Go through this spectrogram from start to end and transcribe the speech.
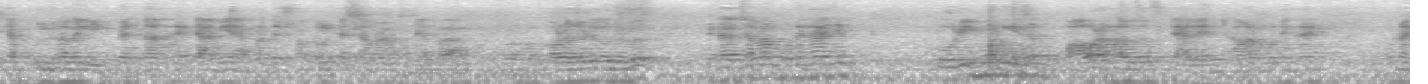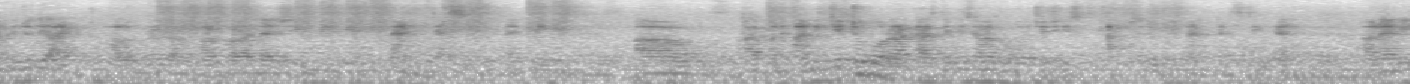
এটা ভুলভাবে লিখবেন না। এটা আমি আপনাদের সকল কাছে আমার মানে বা করজোরে অনুরোধ। এটা হচ্ছে আমার মনে হয় যে Porimoni is a power house of talent আমার মনে হয় ওনাকে যদি আরেকটু ভালো করে ব্যবহার করা যায় সে ফ্যান্টাস্টিক আই থিঙ্ক আমি যেটুকু ওনার কাজ দেখেছি আমার মনে হচ্ছে শিস অ্যাবসলিউটলি ফ্যান্টাস্টিক হ্যাঁ? আর আমি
